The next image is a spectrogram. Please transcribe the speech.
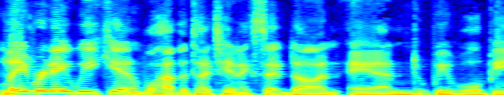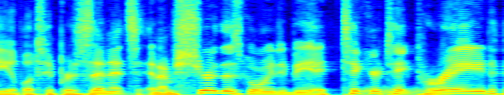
Labor Day weekend, we'll have the Titanic set done, and we will be able to present it. And I'm sure there's going to be a ticker tape parade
